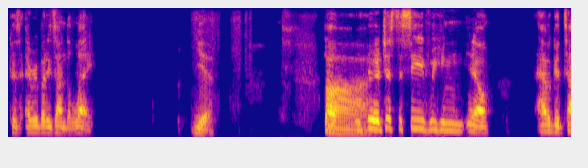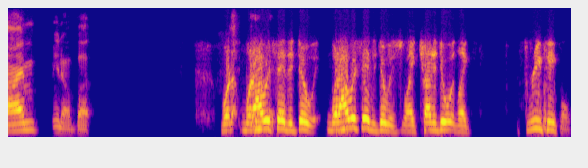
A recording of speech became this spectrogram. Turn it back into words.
because everybody's on delay. Yeah. So Ah. we'll do it just to see if we can, you know, have a good time, you know. But What what I would say to do, what I would say to do is like try to do it with like three people,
